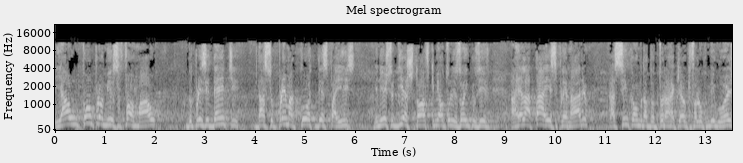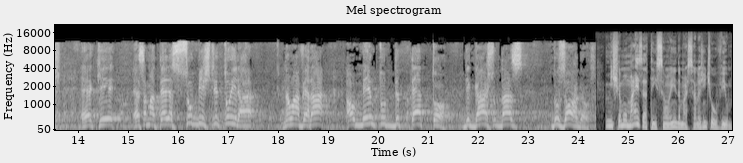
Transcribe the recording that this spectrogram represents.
e há um compromisso formal do presidente da Suprema Corte desse país, ministro Dias Toff, que me autorizou, inclusive, a relatar a esse plenário, assim como da doutora Raquel, que falou comigo hoje, é que essa matéria substituirá, não haverá aumento de teto de gasto das, dos órgãos. Me chamou mais a atenção ainda, Marcelo, a gente ouviu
